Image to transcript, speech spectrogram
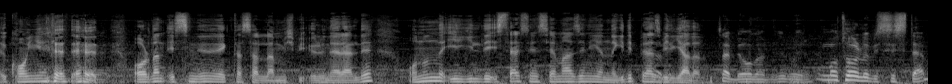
e, Konya'da evet. Oradan esinlenerek tasarlanmış bir ürün herhalde. Onunla ilgili de isterseniz Semazen'in yanına gidip biraz bilgi alalım. Tabii olabilir buyurun. Motorlu bir sistem.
